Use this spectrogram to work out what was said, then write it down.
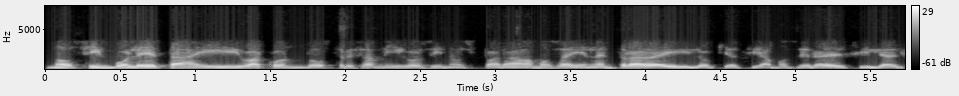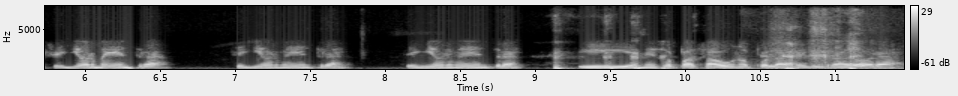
no sin boleta y iba con dos, tres amigos y nos parábamos ahí en la entrada y lo que hacíamos era decirle al señor me entra, señor me entra, señor me entra. Y en eso pasaba uno por la registradora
